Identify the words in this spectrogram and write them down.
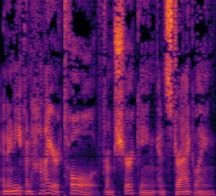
and an even higher toll from shirking and straggling.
